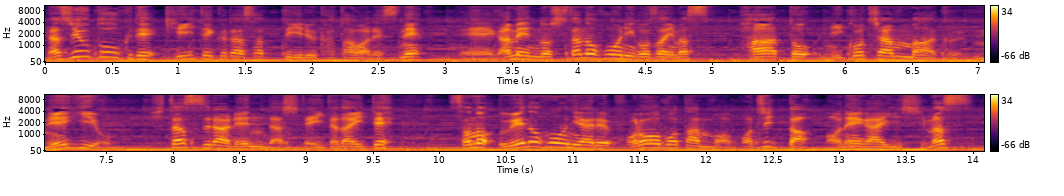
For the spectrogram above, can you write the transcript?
ラジオトークで聞いてくださっている方はですね、えー、画面の下の方にございます、ハート、ニコちゃんマーク、ネギをひたすら連打していただいて、その上の方にあるフォローボタンもポチッとお願いします。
